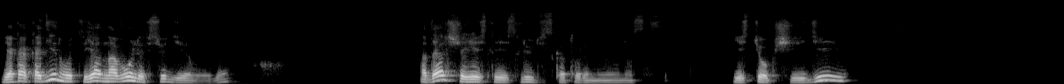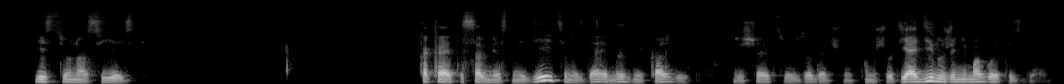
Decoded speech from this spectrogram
Я как один, вот я на воле все делаю, да. А дальше, если есть люди, с которыми у нас есть общие идеи, если у нас есть какая-то совместная деятельность, да, и мы в ней каждый решает свою задачу. Потому что вот я один уже не могу это сделать.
